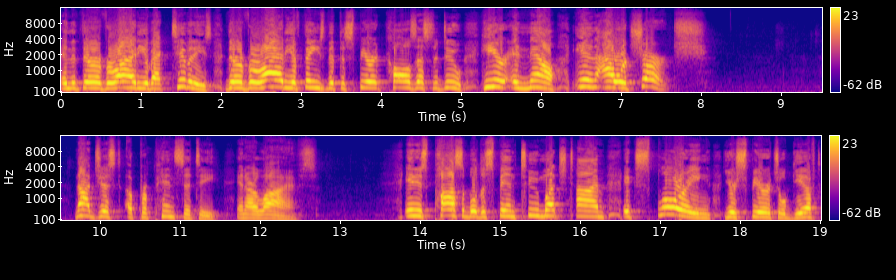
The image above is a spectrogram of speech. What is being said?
and that there are a variety of activities. There are a variety of things that the Spirit calls us to do here and now in our church. Not just a propensity in our lives. It is possible to spend too much time exploring your spiritual gift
